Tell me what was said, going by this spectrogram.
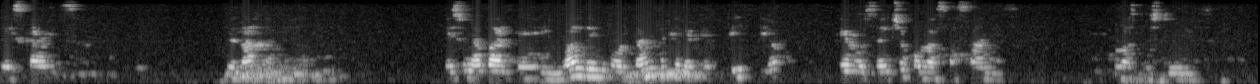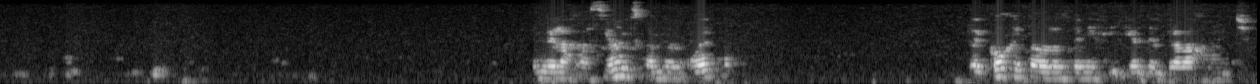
Descansa, relájate. Es una parte igual de importante que el ejercicio que hemos hecho con las asanas, con las posturas. En relajación es cuando el cuerpo recoge todos los beneficios del trabajo hecho.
